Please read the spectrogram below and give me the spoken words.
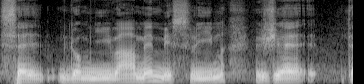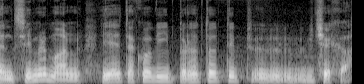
se domníváme, myslím, že ten Zimmerman je takový prototyp eh, Čecha.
